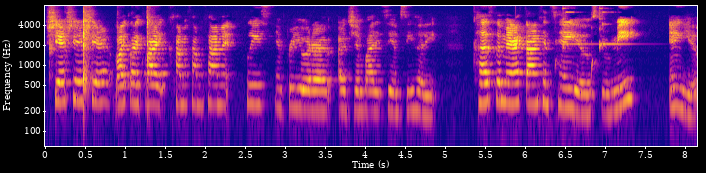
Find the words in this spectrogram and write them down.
Share, share, share. Like, like, like. Comment, comment, comment. Please. And pre-order a Gym Body TMC hoodie. Because the marathon continues through me and you.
